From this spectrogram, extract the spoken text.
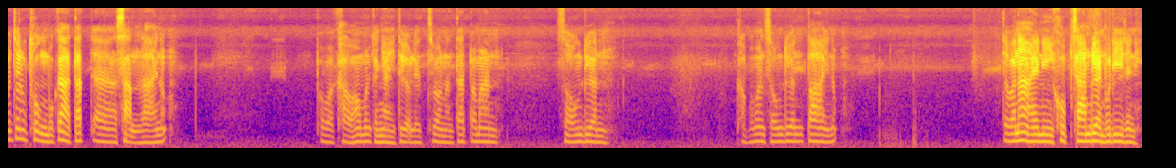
มันจะลูกทงบกล้าตัดสั่นหลายเนาะเพราะว่าข้าวเฮามันก็ใหญ่เติบเลยช่วงนั้นตัดประมาณสองเดือนข้าวประมาณสองเดือนปลายเนาะแต่ว่าหน้าให้นี่ครบสามเดือนพอดีเลยนี่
